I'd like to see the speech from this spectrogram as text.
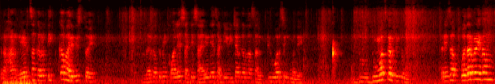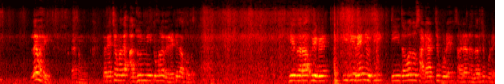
तर हा रेडचा कलर इतका भारी दिसतोय. जर का तुम्ही कॉलेजसाठी सायरी डे साठी विचार करत असाल प्युअर सिल्कमध्ये धुमच करते तुम्ही. तर याचा पदर पण एकदम लय भारी. काय सांगू? तर याच्यामध्ये अजून मी तुम्हाला व्हेरायटी दाखवतो. हे जरा वेगळे. ती जी रेंज होती ती जवळजवळ साडेआठच्या पुढे साडेआठ हजारच्या पुढे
